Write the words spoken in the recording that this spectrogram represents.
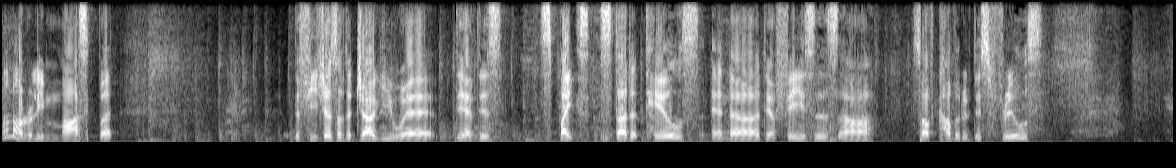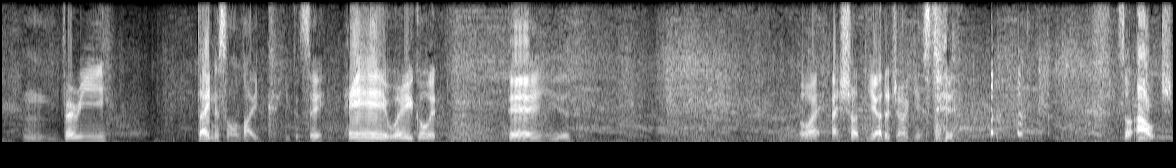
well, not really mask, but the features of the Jaggi where they have this spikes studded tails and uh, their faces are sort of covered with these frills. Hmm, very dinosaur-like, you could say. Hey, hey, where are you going? There he is. Oh, I, I shot the other Jaggi instead. so, ouch.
